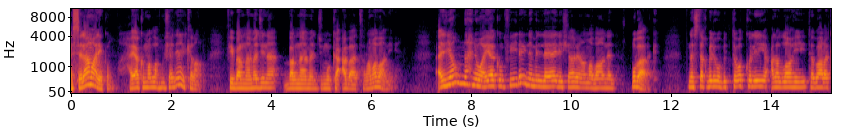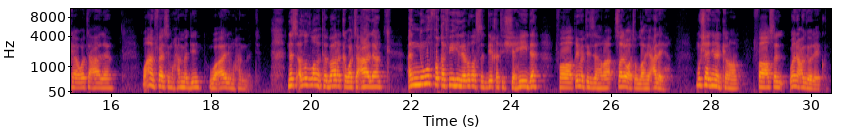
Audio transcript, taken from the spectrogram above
السلام عليكم. حياكم الله مشاهدينا الكرام في برنامجنا برنامج مكعبات رمضانية اليوم نحن وإياكم في ليلة من ليالي شهر رمضان المبارك. نستقبله بالتوكل على الله تبارك وتعالى وأنفاس محمد وآل محمد. نسأل الله تبارك وتعالى أن نوفق فيه لرضا الصديقة الشهيدة فاطمة الزهراء صلوات الله عليها. مشاهدينا الكرام فاصل ونعود إليكم.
